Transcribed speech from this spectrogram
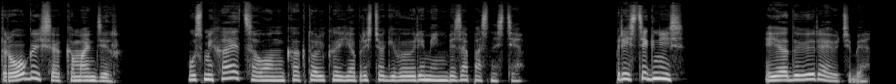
«Трогайся, командир», — усмехается он, как только я пристегиваю ремень безопасности. «Пристегнись». «Я доверяю тебе.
